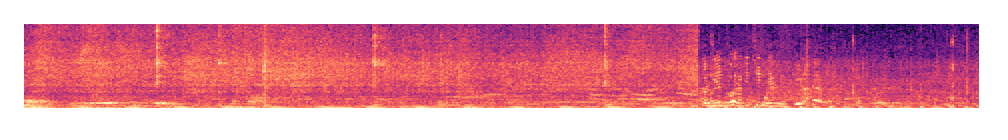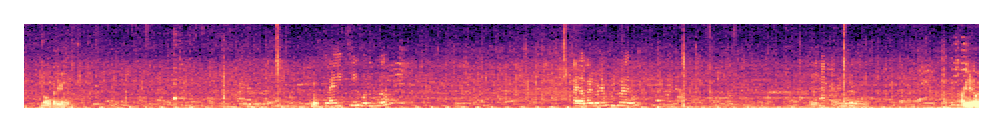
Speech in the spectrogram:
Thank you. Nóng tiền. Lấy chi hồi hướng. Ai đâu cái đó không được. Ai đâu.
